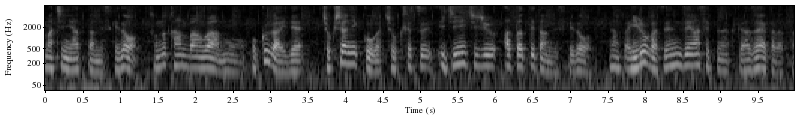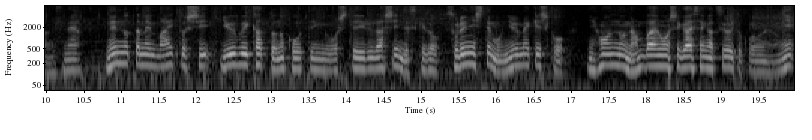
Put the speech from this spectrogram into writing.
街にあったんですけどその看板はもう屋外で直射日光が直接一日中当たってたんですけどなんか色が全然褪せてなくて鮮やかだったんですね。念のため毎年 UV カットのコーティングをしているらしいんですけどそれにしてもニューメキシコ日本の何倍も紫外線が強いところなのに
